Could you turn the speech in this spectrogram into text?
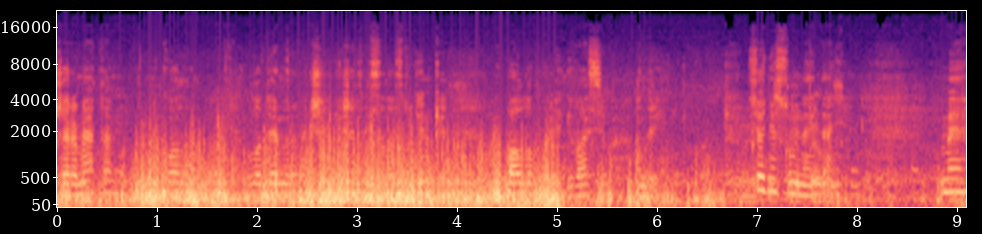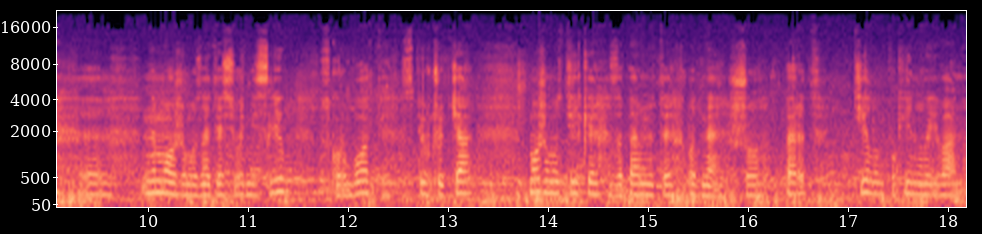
Шеремета Микола Володимирович, і житель села Студінки у Павлополі Івасів Андрій. Сьогодні сумний день. Ми е, не можемо знайти сьогодні слів, скорботи, співчуття. Можемо тільки запевнити одне, що перед тілом покійного Івана,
